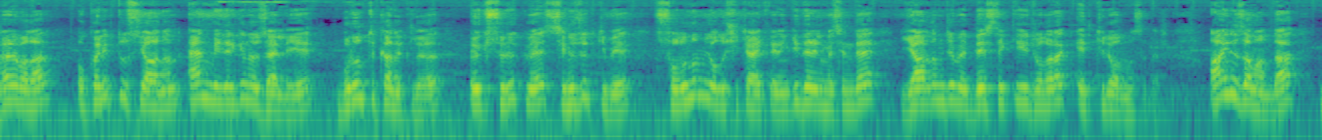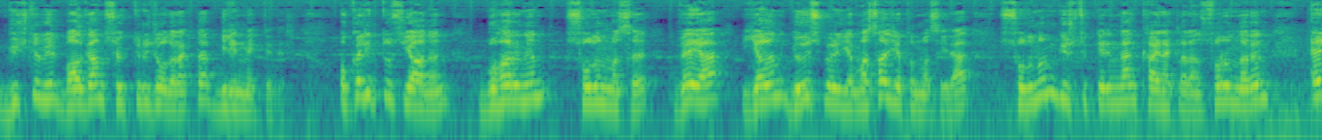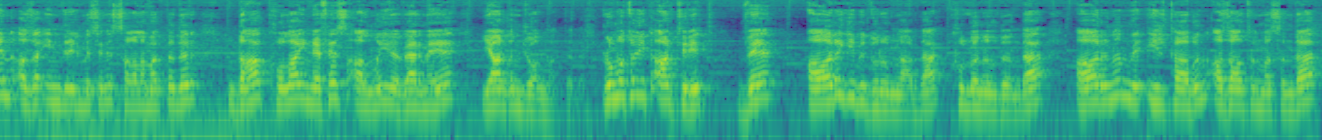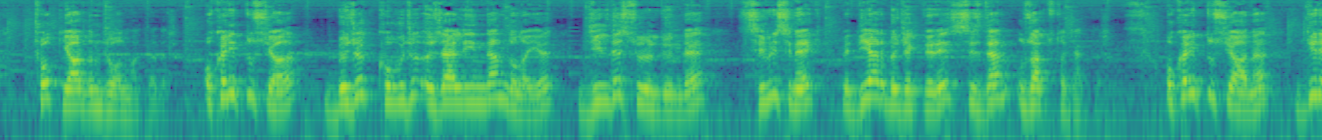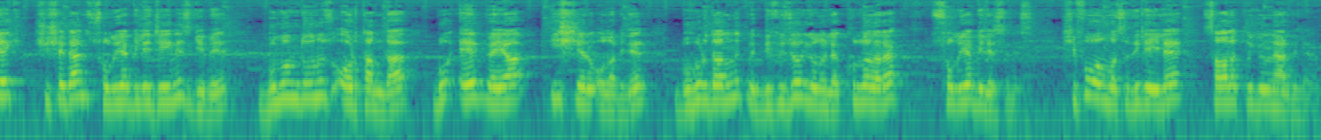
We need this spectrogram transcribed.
Merhabalar. Okaliptus yağının en belirgin özelliği burun tıkanıklığı, öksürük ve sinüzit gibi solunum yolu şikayetlerinin giderilmesinde yardımcı ve destekleyici olarak etkili olmasıdır. Aynı zamanda güçlü bir balgam söktürücü olarak da bilinmektedir. Okaliptus yağının buharının solunması veya yağın göğüs bölge masaj yapılmasıyla solunum güçlüklerinden kaynaklanan sorunların en aza indirilmesini sağlamaktadır. Daha kolay nefes almayı ve vermeye yardımcı olmaktadır. Romatoid artrit ve ağrı gibi durumlarda kullanıldığında ağrının ve iltihabın azaltılmasında çok yardımcı olmaktadır. Okaliptus yağı böcek kovucu özelliğinden dolayı cilde sürüldüğünde sivrisinek ve diğer böcekleri sizden uzak tutacaktır. Okaliptus yağını direkt şişeden soluyabileceğiniz gibi bulunduğunuz ortamda bu ev veya iş yeri olabilir. Buhurdanlık ve difüzör yoluyla kullanarak soluyabilirsiniz. Şifa olması dileğiyle sağlıklı günler dilerim.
